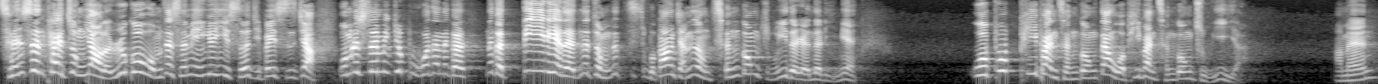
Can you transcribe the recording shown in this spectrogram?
成圣太重要了。如果我们在神面前愿意舍己背十字架，我们的生命就不活在那个那个低劣的那种，那我刚刚讲那种成功主义的人的里面。我不批判成功，但我批判成功主义呀、啊，阿门。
